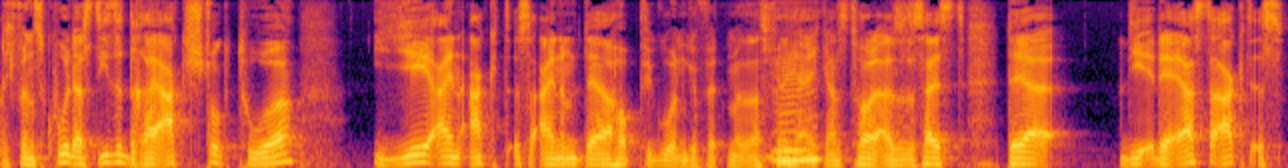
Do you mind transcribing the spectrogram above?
ich finde es cool, dass diese Drei-Akt-Struktur je ein Akt ist einem der Hauptfiguren gewidmet. Das finde ich eigentlich ganz toll. Also das heißt, der die, der erste Akt ist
